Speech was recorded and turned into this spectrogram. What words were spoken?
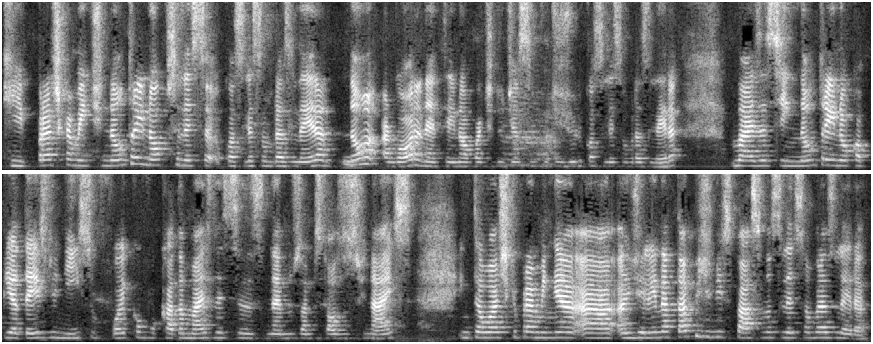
que praticamente não treinou com, seleção, com a seleção brasileira, não agora, né? Treinou a partir do dia 5 de julho com a seleção brasileira, mas assim, não treinou com a Pia desde o início, foi convocada mais nesses, né, nos amistosos finais. Então, acho que para mim a, a Angelina tá pedindo espaço na seleção brasileira.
